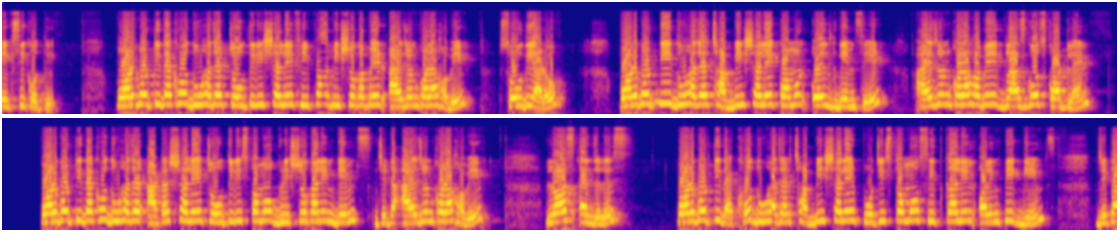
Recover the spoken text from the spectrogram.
মেক্সিকোতে। পরবর্তী দেখো দু হাজার চৌত্রিশ সালে ফিফা বিশ্বকাপের আয়োজন করা হবে সৌদি আরব। পরবর্তী দু হাজার ছাব্বিশ সালে কমনওয়েলথ গেমসের আয়োজন করা হবে গ্লাসগো স্কটল্যান্ড পরবর্তী দেখো দু হাজার আঠাশ সালে চৌত্রিশতম গ্রীষ্মকালীন গেমস যেটা আয়োজন করা হবে লস অ্যাঞ্জেলেস পরবর্তী দেখো দু সালের পঁচিশতম শীতকালীন অলিম্পিক গেমস যেটা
